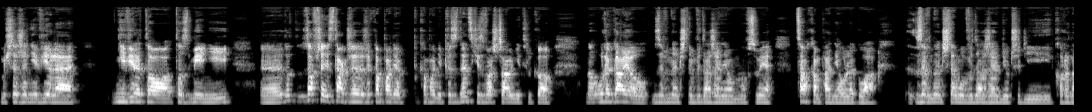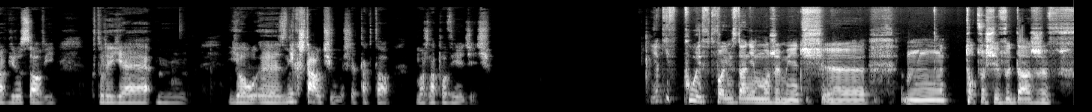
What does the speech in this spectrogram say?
myślę, że niewiele niewiele to, to zmieni. E, no, zawsze jest tak, że, że kampania, kampanie prezydenckie, zwłaszcza, ale nie tylko, no, ulegają zewnętrznym wydarzeniom. No, w sumie cała kampania uległa zewnętrznemu wydarzeniu, czyli koronawirusowi, który je, mm, ją e, zniekształcił, myślę, tak to można powiedzieć. Jaki wpływ, Twoim zdaniem, może mieć e, mm, to, co się wydarzy w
